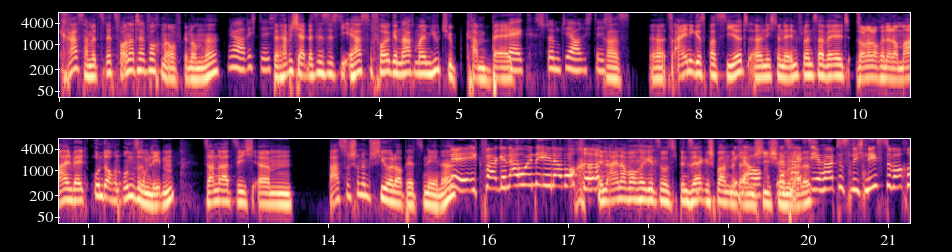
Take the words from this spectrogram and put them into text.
Krass, haben wir zuletzt vor anderthalb Wochen aufgenommen, ne? Ja, richtig. Dann habe ich ja, das ist jetzt die erste Folge nach meinem YouTube-Comeback. Back. Stimmt, ja, richtig. Krass. Ja, ist einiges passiert, äh, nicht nur in der Influencer-Welt, sondern auch in der normalen Welt und auch in unserem Leben. Sandra hat sich, ähm, warst du schon im Skiurlaub jetzt? Nee, ne? Nee, ich war genau in einer Woche. In einer Woche geht's los. Ich bin sehr gespannt mit ich deinen auch. Skischuhen Das heißt, ihr hört es nicht nächste Woche,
